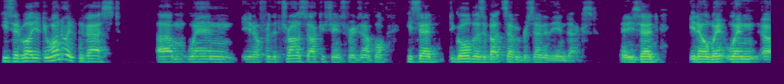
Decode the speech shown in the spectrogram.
He said, well, you want to invest um, when you know for the Toronto Stock Exchange, for example, he said gold was about seven percent of the index, and he said, you know, when when uh,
